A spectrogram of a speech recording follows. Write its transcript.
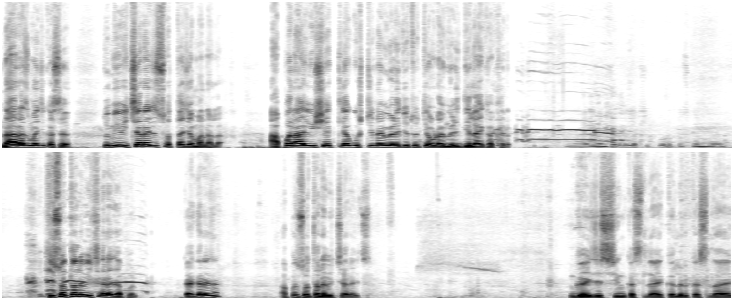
नाराज म्हणजे कसं तुम्ही विचारायचं स्वतःच्या मनाला. आपण आयुष्यातल्या गोष्टींना वेळ देतो तेवढा वेळ दिलाय का खरं? हे स्वतःला विचारायचं आपण. काय करायचं? आपण स्वतःला विचारायचं. गायचं शिंग कसलं आहे कलर कसला आहे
